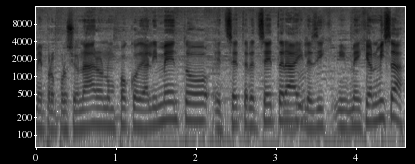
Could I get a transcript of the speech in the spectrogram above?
Me proporcionaron un poco de alimento, etcétera, etcétera. Y les dije, y me dijeron, Misa,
